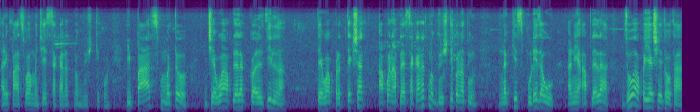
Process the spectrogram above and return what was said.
आणि पाचवा म्हणजे सकारात्मक दृष्टिकोन. ही पाच मतं जेव्हा आपल्याला कळतील ना तेव्हा प्रत्यक्षात आपण आपल्या सकारात्मक दृष्टिकोनातून नक्कीच पुढे जाऊ आणि आपल्याला जो अपयश येत होता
